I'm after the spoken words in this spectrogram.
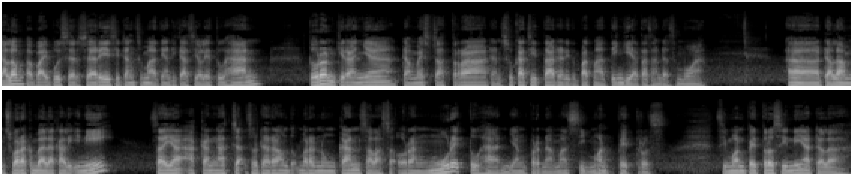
Shalom Bapak Ibu saudari sidang jemaat yang dikasih oleh Tuhan. Turun kiranya damai sejahtera dan sukacita dari tempat maha tinggi atas Anda semua. Uh, dalam suara gembala kali ini, saya akan ngajak saudara untuk merenungkan salah seorang murid Tuhan yang bernama Simon Petrus. Simon Petrus ini adalah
